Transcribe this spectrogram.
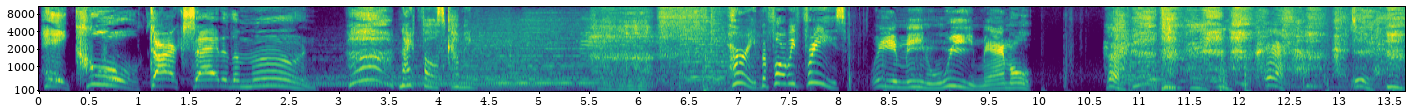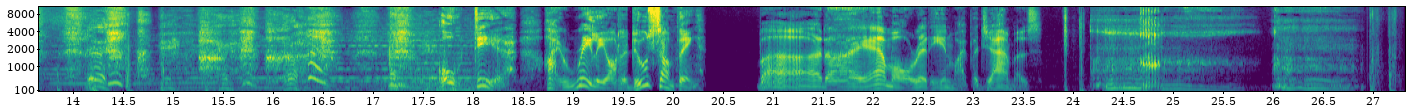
Hey, cool! Dark side of the moon! Nightfall's coming. Hurry before we freeze. What do you mean, we, mammal? Oh dear, I really ought to do something. But I am already in my pajamas.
